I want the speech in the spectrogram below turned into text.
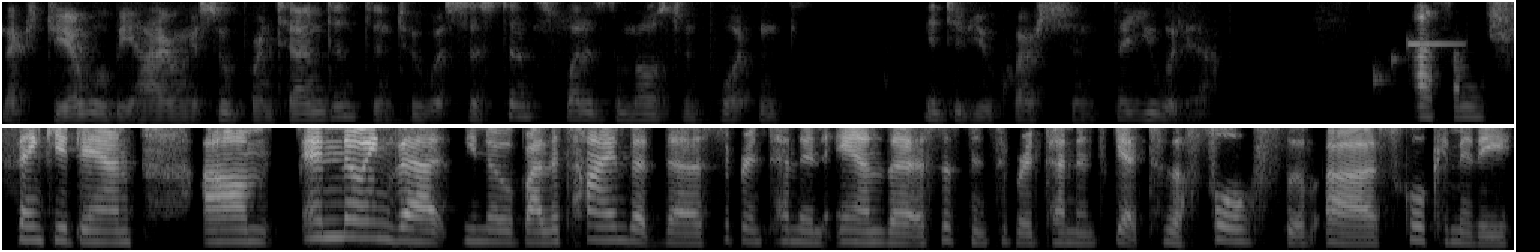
next year we'll be hiring a superintendent and two assistants. What is the most important interview question that you would have? Awesome. Thank you, Dan. Um, and knowing that, you know, by the time that the superintendent and the assistant superintendents get to the full uh, school committee,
